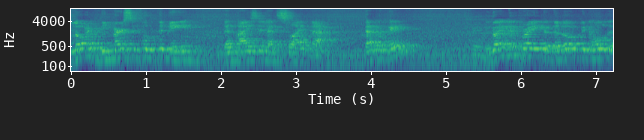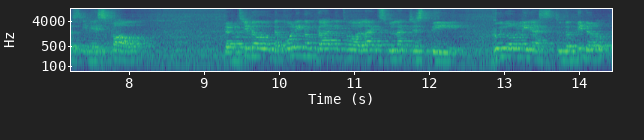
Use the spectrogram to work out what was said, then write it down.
Lord, be merciful to me that I say, let's slide back. That okay? We're going to pray that the Lord will hold us in His palm. That, you know, the calling of God into our lives will not just be good only as to the middle,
